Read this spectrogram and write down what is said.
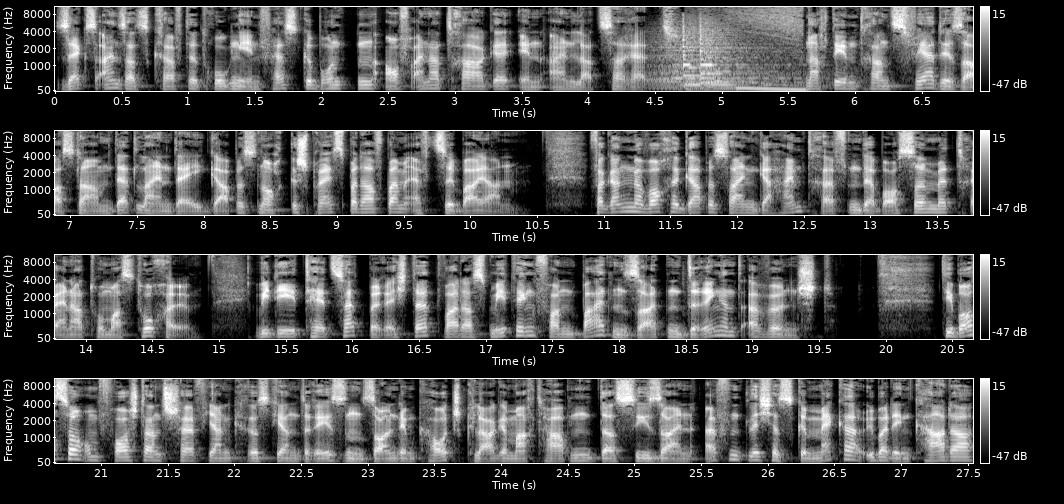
Sechs Einsatzkräfte trugen ihn festgebunden auf einer Trage in ein Lazarett. Nach dem Transferdesaster am Deadline Day gab es noch Gesprächsbedarf beim FC Bayern. Vergangene Woche gab es ein Geheimtreffen der Bosse mit Trainer Thomas Tuchel. Wie die TZ berichtet, war das Meeting von beiden Seiten dringend erwünscht. Die Bosse um Vorstandschef Jan-Christian Dresen sollen dem Coach klargemacht haben, dass sie sein öffentliches Gemecker über den Kader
